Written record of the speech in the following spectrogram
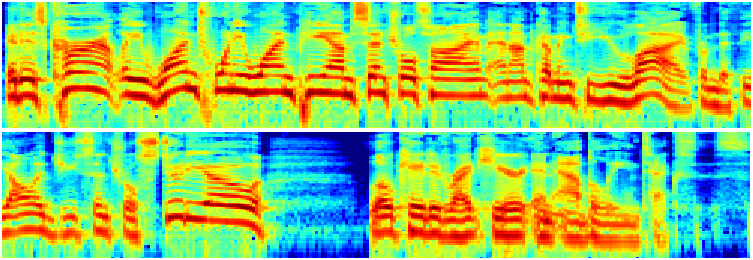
It is currently 1.21 p.m. Central Time, and I'm coming to you live from the Theology Central studio located right here in Abilene, Texas.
